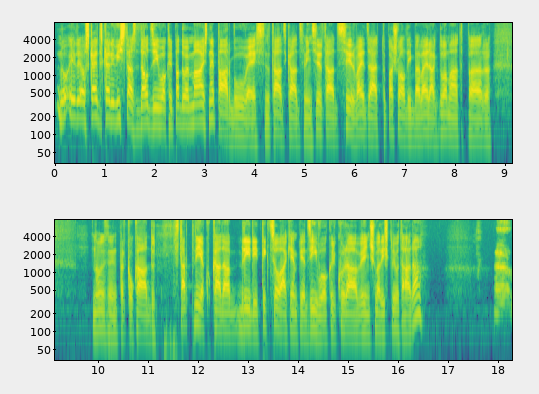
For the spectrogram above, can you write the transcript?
Nu, ir jau skaidrs, ka arī visas tās daudz dzīvokļu padomju mājas nepārbūvēs. Nu, tādas, kādas viņas ir, tādas ir. Vajadzētu pašvaldībai vairāk domāt par, nu, par kaut kādu starpnieku, kādā brīdī tikt cilvēkiem pie dzīvokļa, kurā viņš var izkļūt ārā. Uh,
